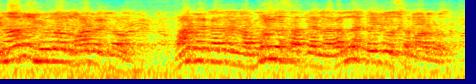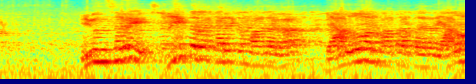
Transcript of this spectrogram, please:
ಏನಾದ್ರೂ ಮುಳುಗಾಲು ಮಾಡ್ಬೇಕು ನಾವು. ಮಾಡ್ಬೇಕಾದ್ರೆ ನಾವು ಮೂಲ ಸಾಧ್ಯ ನಾವೆಲ್ಲ ಕೈ ಜೋಡಿಸ್ತಾ ಮಾಡ್ಬೋದು. ಇನ್ನೊಂದ್ಸರಿ ಈ ತರ ಕಾರ್ಯಕ್ರಮ ಆದಾಗ ಯಾರೋ ಅಲ್ಲಿ ಮಾತಾಡ್ತಾ ಇದ್ದಾರೆ, ಯಾರೋ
